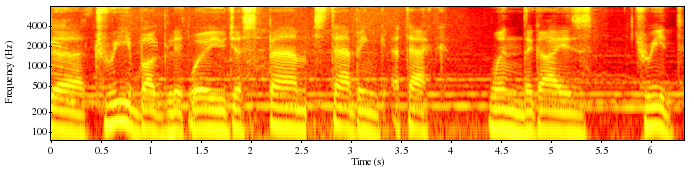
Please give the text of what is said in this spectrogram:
the tree buglet where you just spam stabbing attack when the guy is treed.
